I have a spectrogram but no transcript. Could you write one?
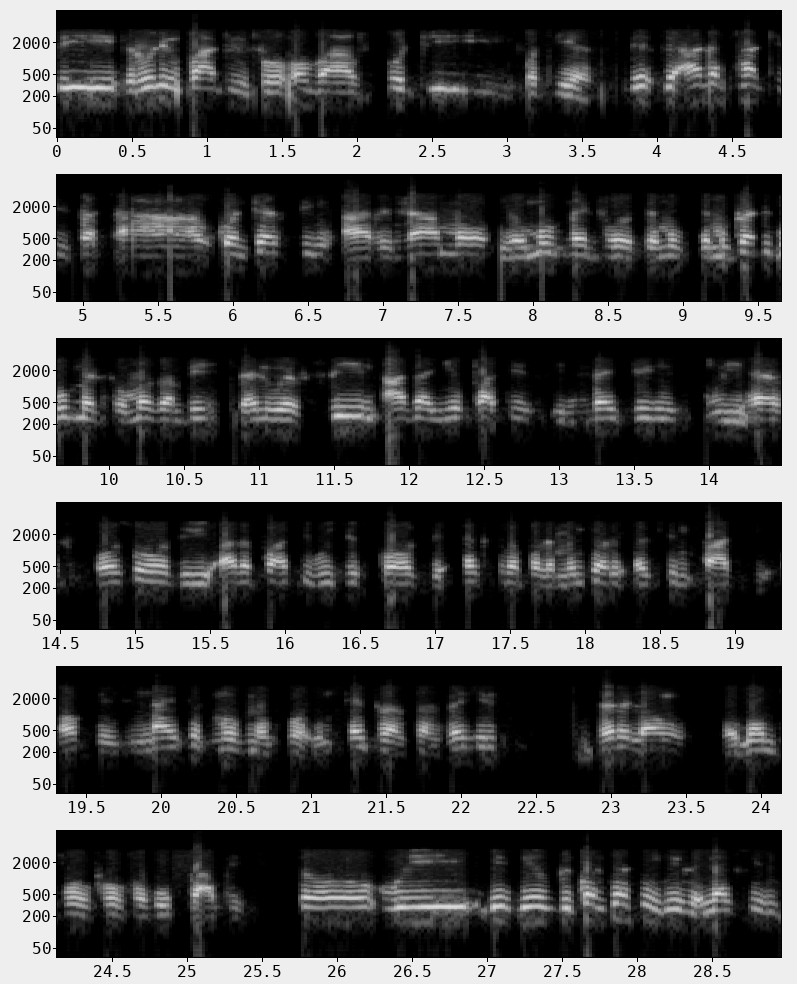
the ruling party for over 40, 40 years. The, the other parties that are contesting are Renamo, the movement for Demo- democratic movement for Mozambique. Then we have seen other new parties emerging. We have also the other party which is called the Extra Parliamentary Action Party of the United Movement for Integral Salvation. Very long name for, for, for this party. So we they, they'll be contesting these elections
